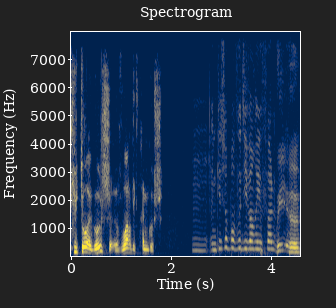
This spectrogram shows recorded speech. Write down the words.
plutôt à gauche, voire d'extrême gauche. Hmm, une question pour vous, Divan Rioufol. Oui, euh,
